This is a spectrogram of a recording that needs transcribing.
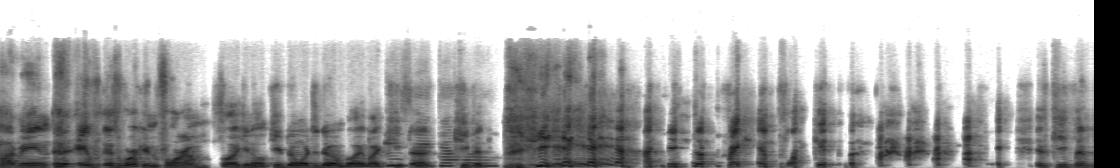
I mean, it, it's working for him. So like, you know, keep doing what you're doing, but like, like keep that, it keep it. yeah, I mean, the fans like it. it's keeping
